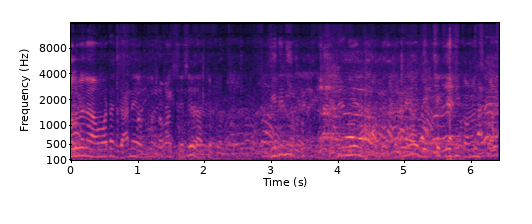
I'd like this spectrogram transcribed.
বলবে না আমারটা জানে সবার শেষে লাস্টে বলবে জেনে নিয়ে জানে দেখছে কে কি কমেন্টস করে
